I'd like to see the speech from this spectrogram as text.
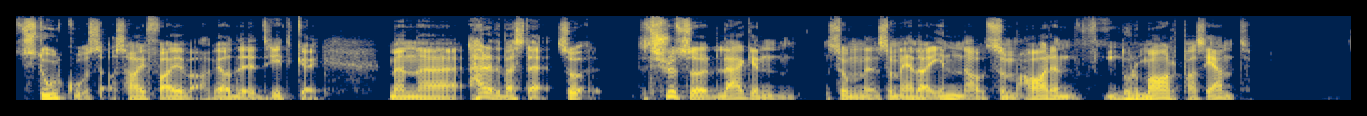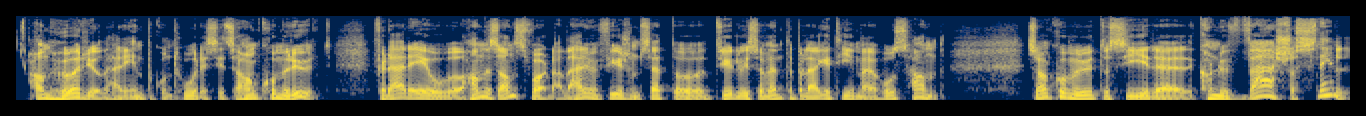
storkosa oss, high fiva. Vi hadde det dritgøy. Men uh, her er det beste. Så til slutt så legen som, som er da inn, som har en normal pasient, han hører jo det her inn på kontoret sitt, så han kommer ut. For det er jo hans ansvar. da. Det er jo en fyr som sitter og tydeligvis og venter på legetime hos han. Så han kommer ut og sier eh, kan du være så snill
